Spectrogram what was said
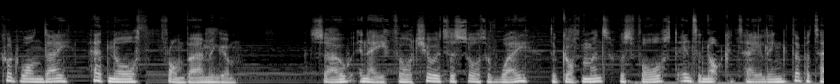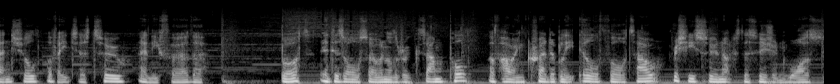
could one day head north from Birmingham. So, in a fortuitous sort of way, the government was forced into not curtailing the potential of HS2 any further. But it is also another example of how incredibly ill thought out Rishi Sunak's decision was.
